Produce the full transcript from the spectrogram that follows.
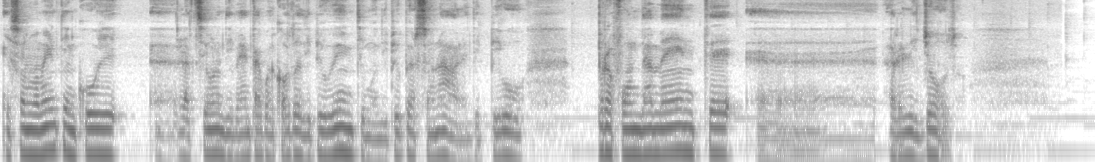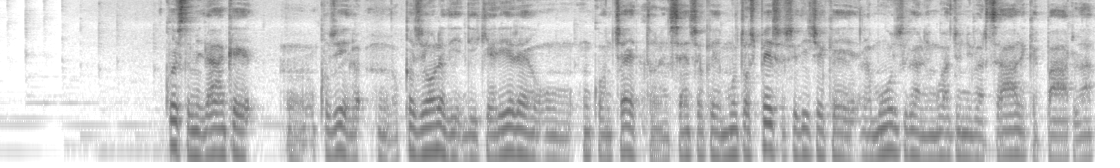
e sono momenti in cui eh, l'azione diventa qualcosa di più intimo, di più personale, di più profondamente eh, religioso. Questo mi dà anche eh, così l'occasione di, di chiarire un, un, concetto, nel senso che molto spesso si dice che la musica è un linguaggio universale che parla,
